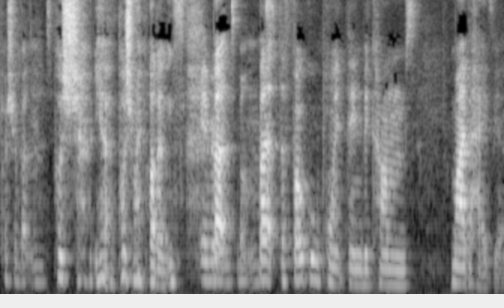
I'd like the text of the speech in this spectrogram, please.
push your buttons push yeah push my buttons Everyone's but, buttons. but the focal point then becomes my behavior.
